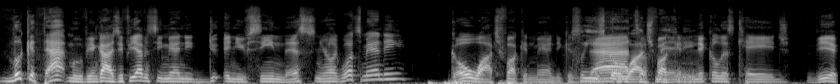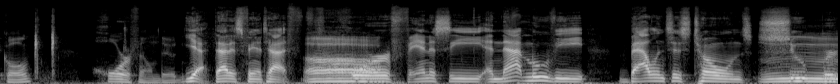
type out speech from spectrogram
look at that movie. And guys, if you haven't seen Mandy do, and you've seen this, and you're like, "What's Mandy?" Go watch fucking Mandy because Please go that's watch a fucking Mandy. Nicolas Cage vehicle horror film, dude. Yeah, that is fantastic. Oh. Horror, fantasy, and that movie balances tones super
